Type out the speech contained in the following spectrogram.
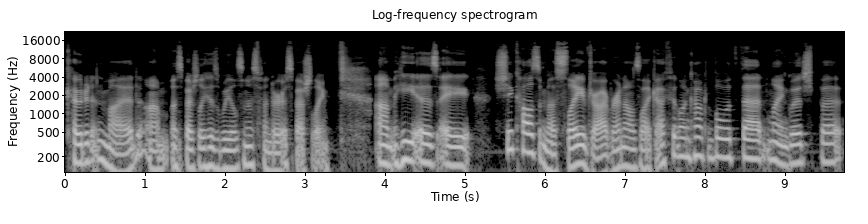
coated in mud, um, especially his wheels and his fender, especially. Um, he is a, she calls him a slave driver, and I was like, I feel uncomfortable with that language, but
